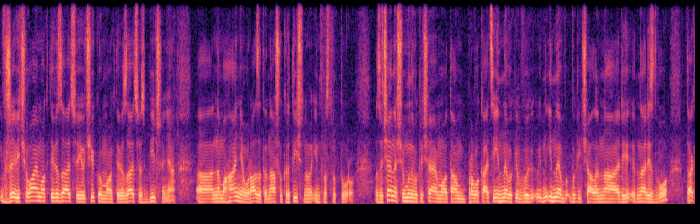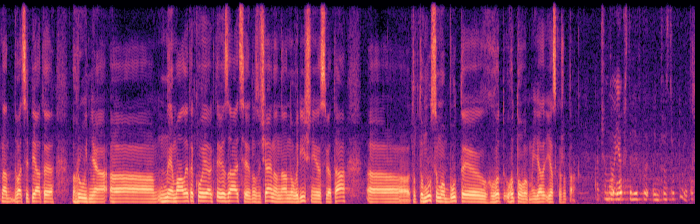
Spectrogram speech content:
вже відчуваємо активізацію і очікуємо активізацію збільшення намагання уразити нашу критичну інфраструктуру. Звичайно, що ми не виключаємо там провокації і не і не виключали на на Різдво. Так, на 25 грудня не мали такої активізації. Ну, звичайно, на новорічні свята. Е, Тобто мусимо бути готовими, я, я скажу так. А чому До обстрілів інфраструктури, так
